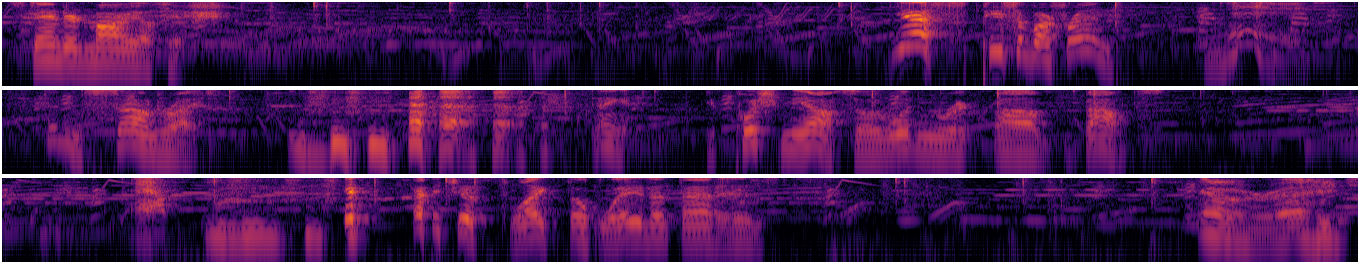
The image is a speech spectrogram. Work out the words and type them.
Standard Mario fish. Yes! Piece of our friend! Nice. That didn't sound right. Dang it. You pushed me off so it wouldn't uh, bounce. Ow. I just like the way that that is. Alright.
